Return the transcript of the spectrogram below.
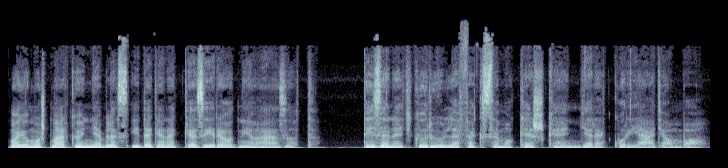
Vajon most már könnyebb lesz idegenek kezére adni a házat? Tizenegy körül lefekszem a keskeny gyerekkori ágyamba.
